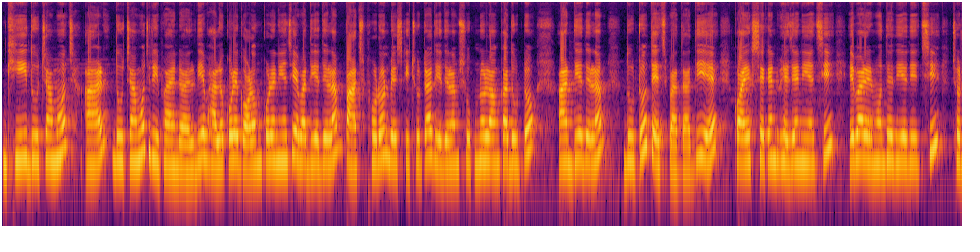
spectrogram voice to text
ঘি দু চামচ আর দু চামচ রিফাইন্ড অয়েল দিয়ে ভালো করে গরম করে নিয়েছি। এবার দিয়ে দিলাম পাঁচ ফোড়ন, বেশ কিছুটা। দিয়ে দিলাম শুকনো লঙ্কা দুটো আর দিয়ে দিলাম দুটো তেজপাতা। দিয়ে কয়েক সেকেন্ড ভেজে নিয়েছি। এবার এর মধ্যে দিয়ে দিচ্ছি ছোট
